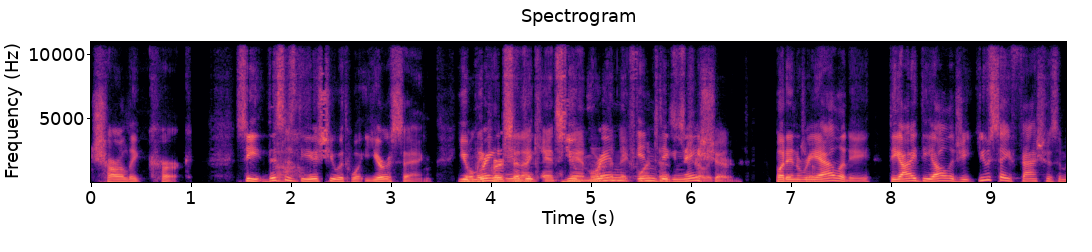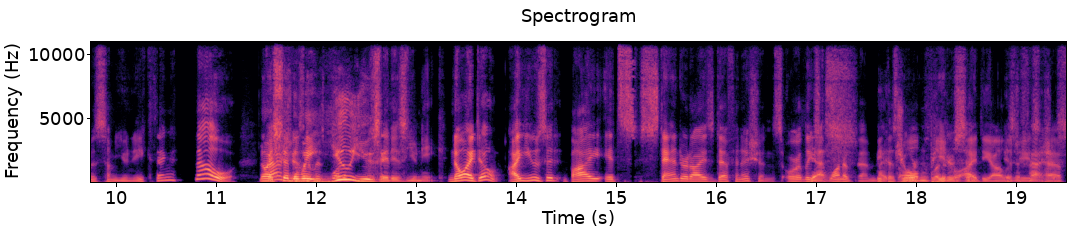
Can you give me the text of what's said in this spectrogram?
Charlie Kirk. See, this is Oh. the issue with what you're saying. the You only bring person I can't stand more than Nick Fuentes indignation, but in Joke. reality, the ideology. You say fascism is some unique thing? No, No, I said the way fascism is one you of- use it is unique. No, I don't. I use it by its standardized definitions, or at least one of Yes, them, uh, because Jordan all political Peterson ideologies have.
